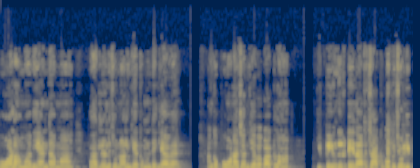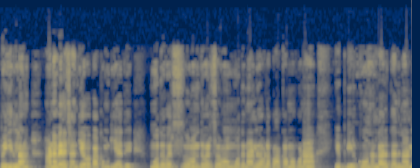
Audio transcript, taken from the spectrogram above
போலாமா வேண்டாமா? வரலன்னு சொன்னாலும் கேட்க மாட்டேங்க அவ அங்க போனா சந்தியாவை பார்க்கலாம். இப்போ இவங்ககிட்ட ஏதாவது சாக்கு போக்கு சொல்லி போயிடலாம் ஆனா வேற சந்தியாவை பார்க்க முடியாது. முத வருஷம் இந்த வருஷம் முத நாள் அவளை பார்க்காம போனா எப்படி இருக்கும்? நல்லா இருக்காது நாள்.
